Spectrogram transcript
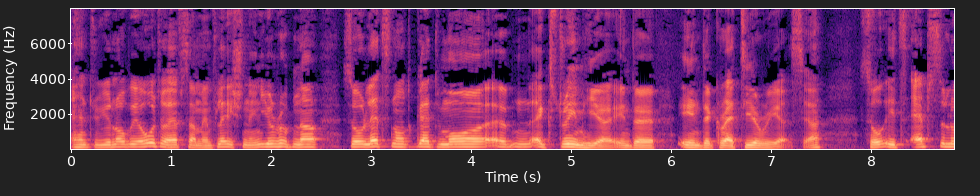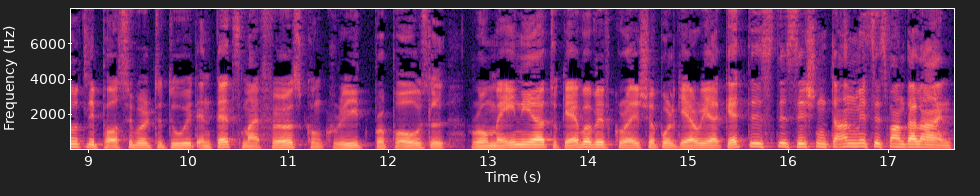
And you know we also have some inflation in Europe now, so let's not get more um, extreme here in the in the criterias. Yeah, so it's absolutely possible to do it, and that's my first concrete proposal. Romania, together with Croatia, Bulgaria, get this decision done, Mrs. van der Leyen,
